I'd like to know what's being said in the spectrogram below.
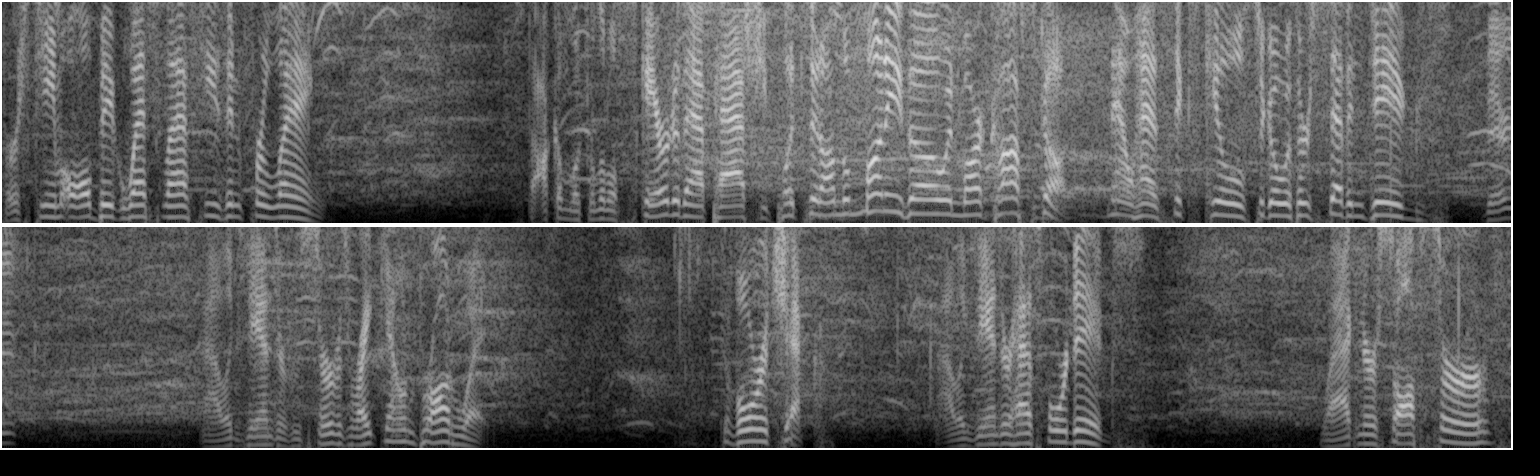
First team All Big West last season for Lang. Stockham looked a little scared of that pass. She puts it on the money though, and Markovska now has six kills to go with her seven digs. Very. Alexander, who serves right down Broadway. Dvoracek. Alexander has four digs. Wagoner soft serve.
